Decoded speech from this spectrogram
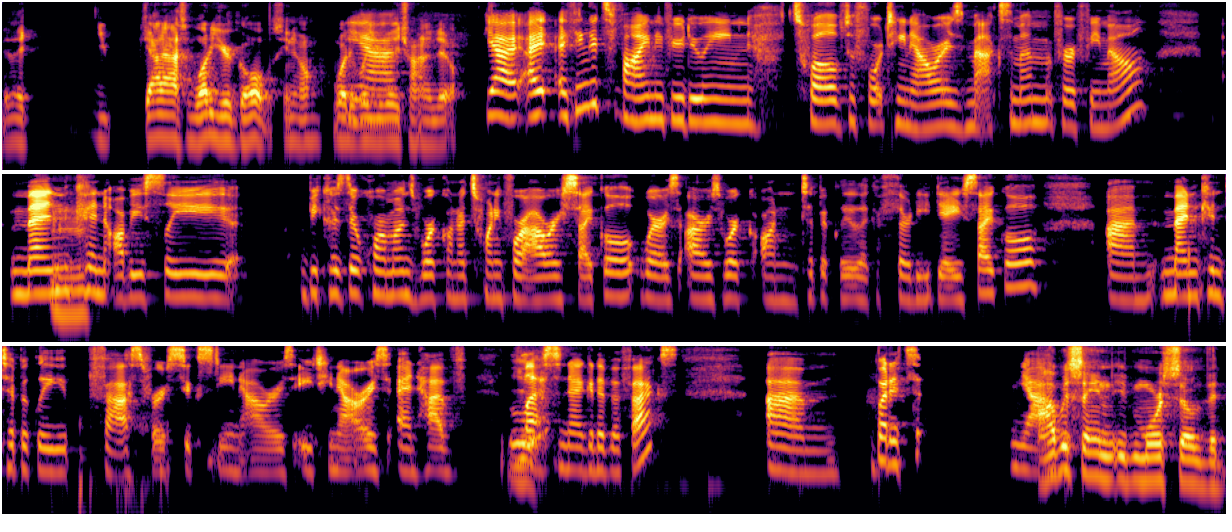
like you gotta ask what are your goals you know what, yeah. what are you really trying to do yeah I, I think it's fine if you're doing 12 to 14 hours maximum for a female men mm-hmm. can obviously because their hormones work on a 24 hour cycle whereas ours work on typically like a 30 day cycle um, men can typically fast for 16 hours 18 hours and have yeah. less negative effects um, but it's yeah i was saying it more so the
